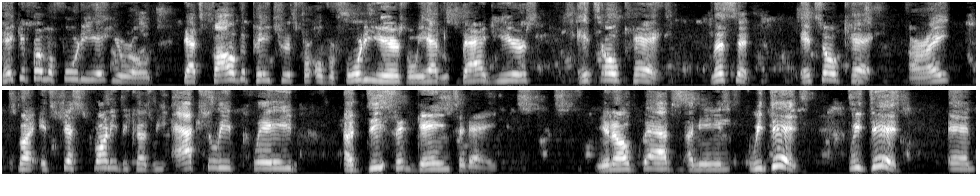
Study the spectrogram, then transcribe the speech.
Take it from a 48 year old that's followed the Patriots for over 40 years. When we had bad years, it's okay. Listen, it's okay. All right, but it's just funny because we actually played a decent game today. You know, Babz. I mean, we did, we did, and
